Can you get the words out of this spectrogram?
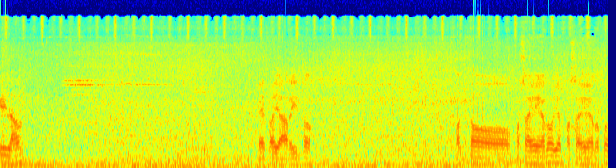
Tuloy-tuloy lang. Ito yari ito. Pag to pasahero, yan pasahero to.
